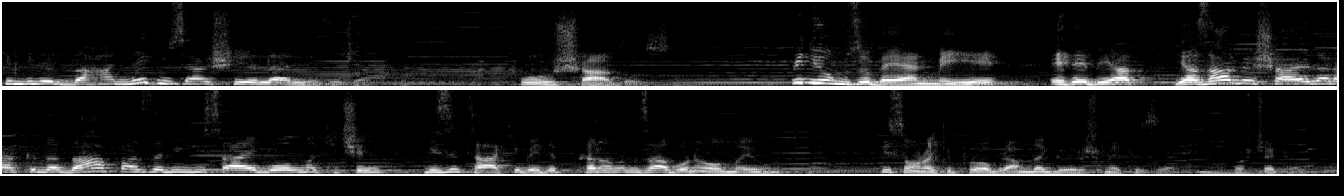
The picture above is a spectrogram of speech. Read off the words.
kim bilir daha ne güzel şiirler yazacaktı. Ruhu şad olsun. Videomuzu beğenmeyi, edebiyat, yazar ve şairler hakkında daha fazla bilgi sahibi olmak için bizi takip edip kanalımıza abone olmayı unutmayın. Bir sonraki programda görüşmek üzere. Hoşçakalın.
